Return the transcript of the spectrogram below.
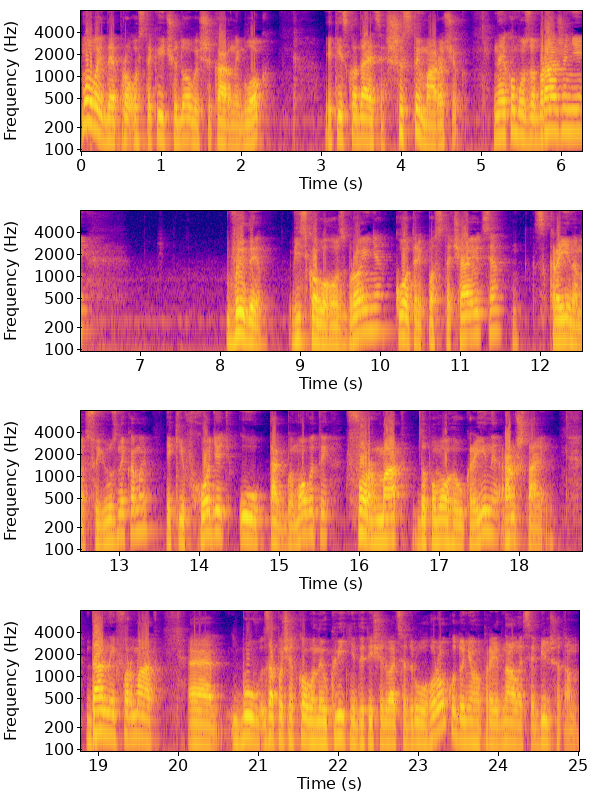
Мова йде про ось такий чудовий шикарний блок, який складається з шести марочок, на якому зображені види військового озброєння, котрі постачаються з країнами-союзниками, які входять у, так би мовити, формат допомоги України Рамштайн. Даний формат був започаткований у квітні 2022 року. До нього приєдналися більше там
